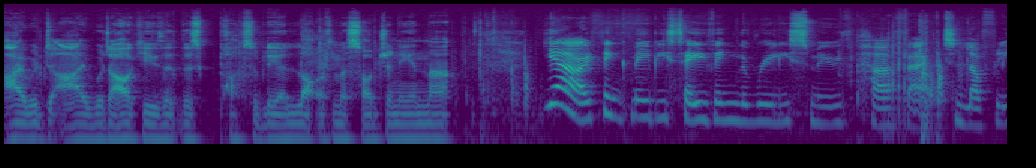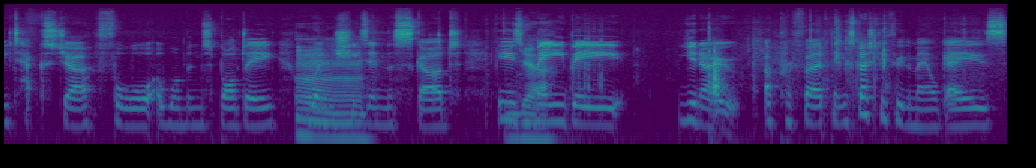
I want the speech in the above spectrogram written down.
I would I would argue that there's possibly a lot of misogyny in that. Yeah, I think maybe saving the really smooth, perfect, lovely texture for a woman's body when she's in the scud is Mm. Yeah. maybe, you know, a preferred thing, especially through the male gaze.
